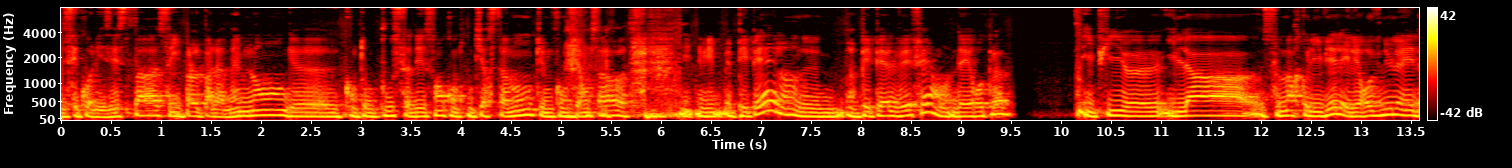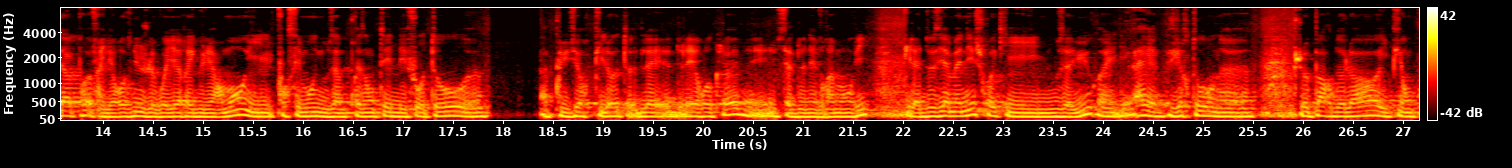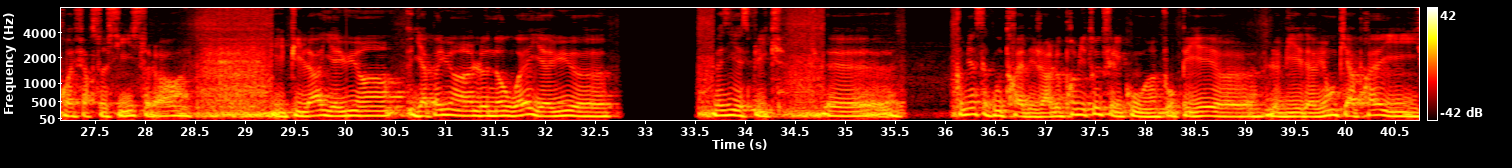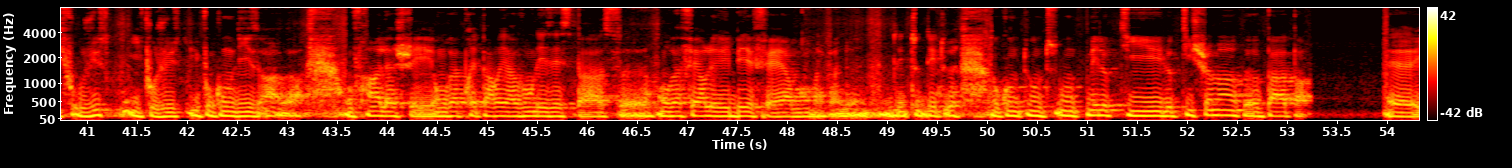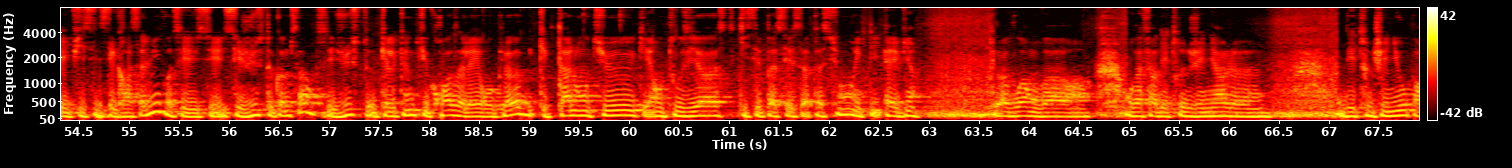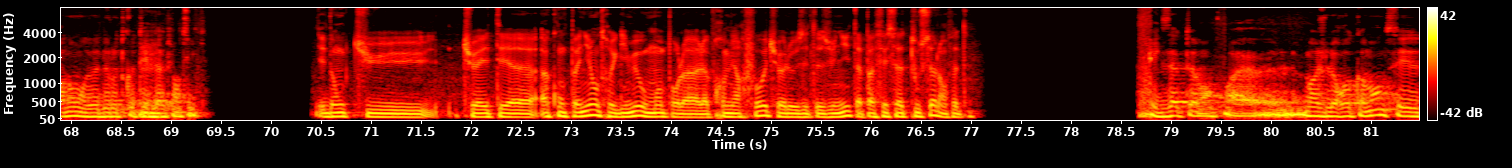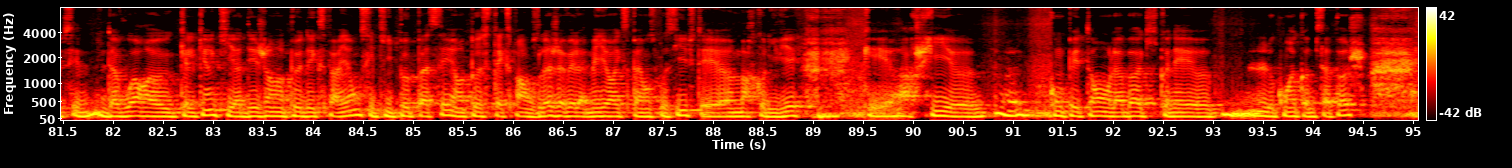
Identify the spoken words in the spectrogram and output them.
C'est quoi les espaces Ils parlent pas la même langue. quand on pousse, ça descend. Quand on tire, ça monte. Tu me confirmes ça? PPL, hein, un PPL VFR d'aéroclub. Et puis euh, il a ce Marc Olivier, il est revenu l'année d'après. Enfin, il est revenu, je le voyais régulièrement. Il forcément il nous a présenté des photos à plusieurs pilotes de l'aéroclub et ça donnait vraiment envie. Puis la deuxième année, je crois qu'il nous a eu. Quoi. Il dit j'y retourne, je pars de là et puis on pourrait faire ceci, cela. Et puis là, il y a eu un, il n'y a pas eu un, le no way, il y a eu. Euh, vas-y, explique. Euh, Combien ça coûterait déjà? Le premier truc, c'est le coût. Il hein. faut payer euh, le billet d'avion. Puis après, il faut juste, il faut juste, il faut qu'on dise, ah, bah, on fera un lâcher, on va préparer avant les espaces, euh, on va faire les BFR. Bon, enfin, donc on, on, met le petit, le petit chemin euh, pas à pas. et puis c'est grâce à lui. C'est juste comme ça. C'est juste quelqu'un que tu croises à l'aéroclub, qui est talentueux, qui est enthousiaste, qui sait passer sa passion et qui dit, eh viens, tu vas voir, on va, on va faire des trucs géniaux, euh, des trucs géniaux, pardon, euh, de l'autre côté de mhm. l'Atlantique. Et donc tu, tu as été euh, accompagné entre guillemets au moins pour la, la première fois, tu es allé aux États-Unis, t'as pas fait ça tout seul en fait? Exactement. moi, je le recommande, c'est d'avoir euh, quelqu'un qui a déjà un peu d'expérience et qui peut passer un peu cette expérience. Là, j'avais la meilleure expérience possible. C'était euh, Marc Olivier, qui est archi euh, compétent là-bas, qui connaît le coin comme sa poche.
